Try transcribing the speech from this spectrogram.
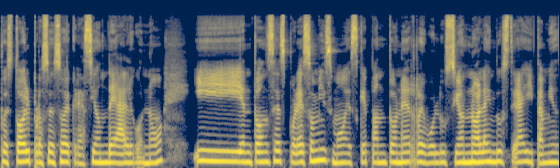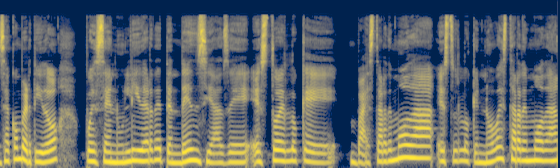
pues todo el proceso de creación de algo, ¿no? Y entonces por eso mismo es que Pantone revolucionó la industria y también se ha convertido pues en un líder de tendencias, de esto es lo que va a estar de moda, esto es lo que no va a estar de moda,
